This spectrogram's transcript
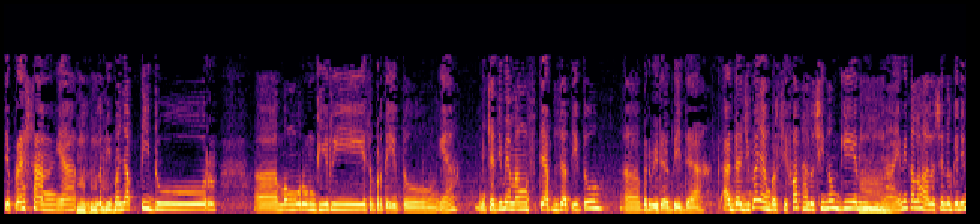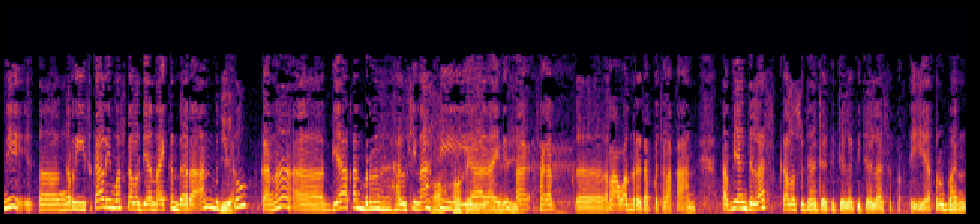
depresan ya, hmm. lebih banyak tidur uh, mengurung diri seperti itu ya. Jadi memang setiap zat itu uh, berbeda-beda. Ada juga yang bersifat halusinogen. Hmm. Nah ini kalau halusinogen ini uh, ngeri sekali mas kalau dia naik kendaraan begitu yeah. karena uh, dia akan berhalusinasi oh, ya. Iya, nah ini iya. Sa sangat uh, rawan terhadap kecelakaan. Tapi yang jelas kalau sudah ada gejala-gejala seperti ya perubahan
